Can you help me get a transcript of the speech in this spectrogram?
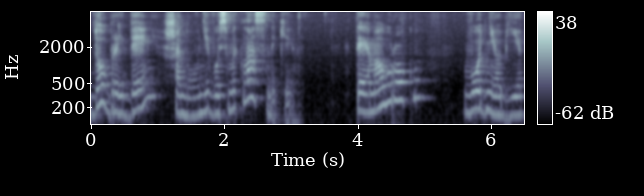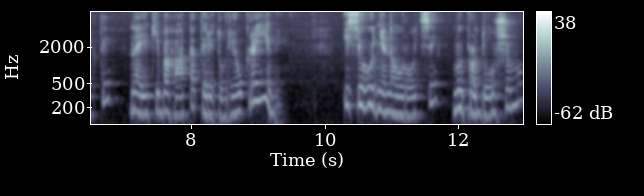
Добрий день, шановні восьмикласники. Тема уроку водні об'єкти, на які багата територія України. І сьогодні на уроці ми продовжимо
